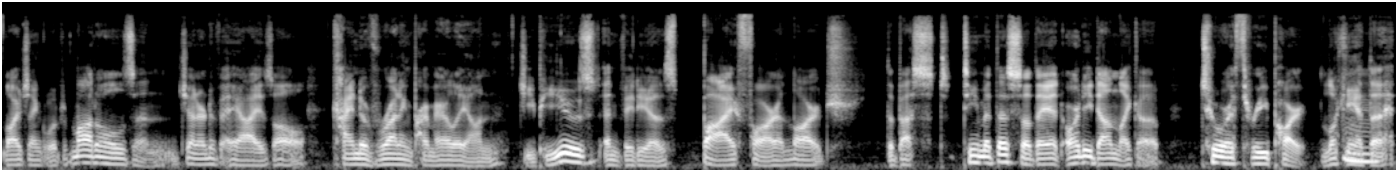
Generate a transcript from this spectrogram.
large language models and generative AI is all kind of running primarily on GPUs. NVIDIA's by far and large the best team at this. So they had already done like a two or three part looking at the mm.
